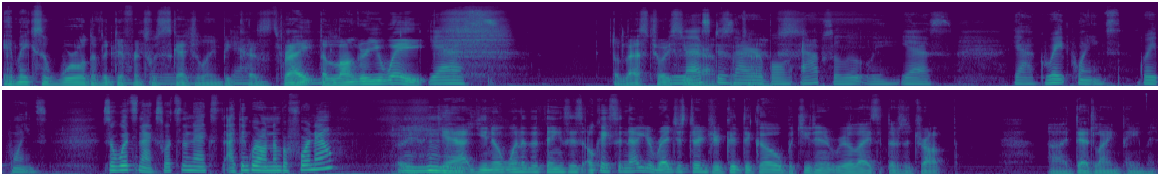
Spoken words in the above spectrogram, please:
it makes a world of a difference Absolutely. with scheduling because, yeah. right? Mm-hmm. The longer you wait. Yes. The less choice less you have. Less desirable. Sometimes. Absolutely. Yes. Yeah. Great points. Great points. So what's next? What's the next? I think we're on number four now. yeah, you know, one of the things is okay, so now you're registered, you're good to go, but you didn't realize that there's a drop uh, deadline payment.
